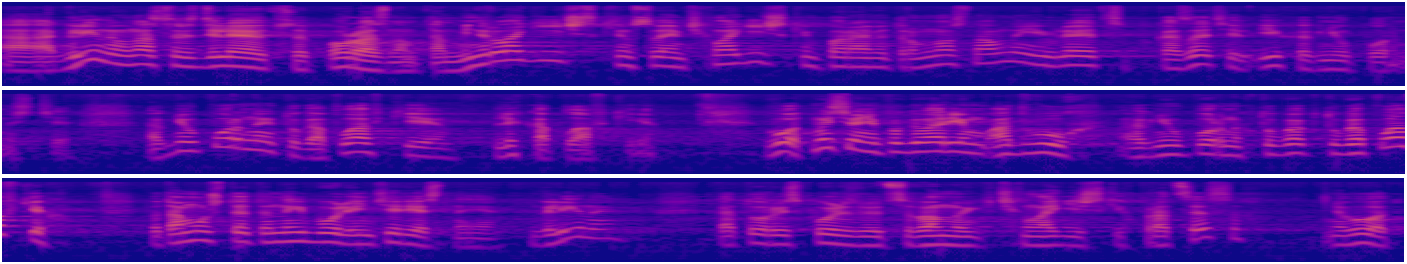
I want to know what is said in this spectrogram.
а глины у нас разделяются по разным там, минералогическим, своим технологическим параметрам, но основные является показатель их огнеупорности. Огнеупорные, тугоплавкие, легкоплавкие. Вот, мы сегодня поговорим о двух огнеупорных тугоплавких, потому что это наиболее интересные глины, которые используются во многих технологических процессах. Вот.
